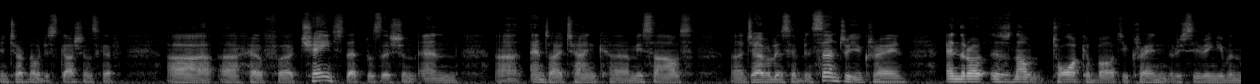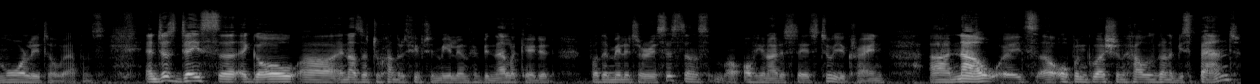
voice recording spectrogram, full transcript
internal discussions, have uh, uh, have uh, changed that position, and anti-tank missiles, javelins, have been sent to Ukraine and there is now talk about Ukraine receiving even more lethal weapons. And just days uh, ago, uh, another 250 million have been allocated for the military assistance of the United States to Ukraine. Uh, now it's an open question how it's going to be spent.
